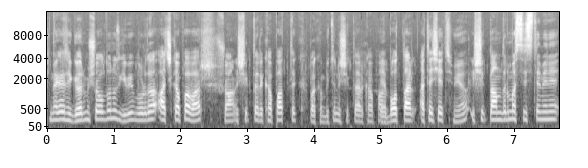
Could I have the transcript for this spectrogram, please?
Şimdi arkadaşlar görmüş olduğunuz gibi burada aç kapa var. Şu an ışıkları kapattık. Bakın bütün ışıklar kapalı. E, botlar ateş etmiyor. Işıklandırma sistemini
